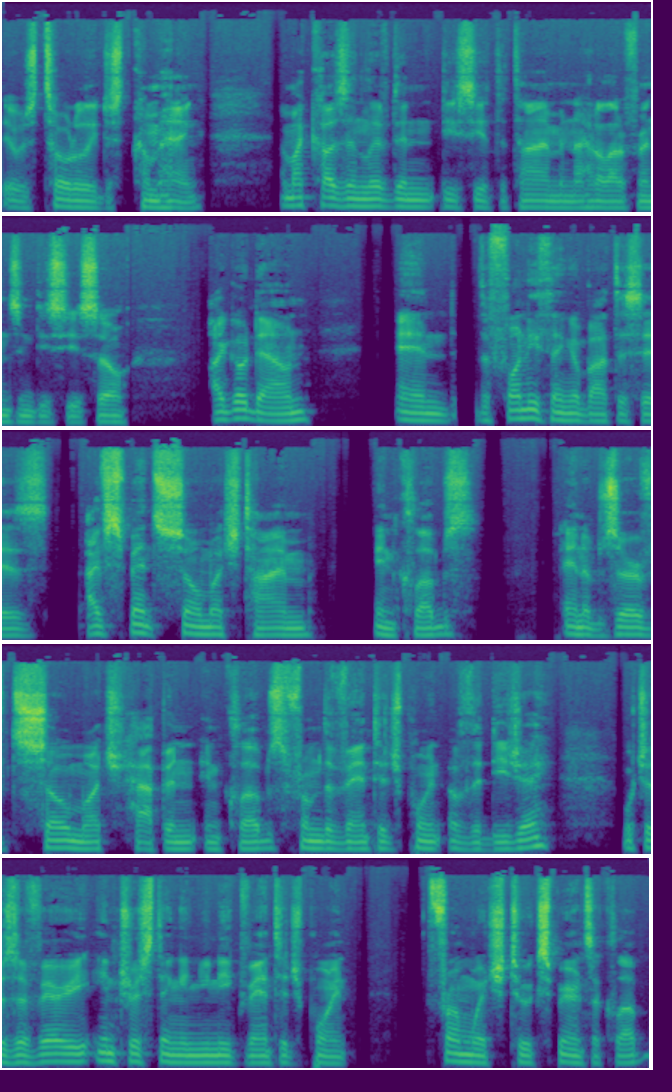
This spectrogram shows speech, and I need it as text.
it was totally just come hang. And my cousin lived in DC at the time, and I had a lot of friends in DC. So I go down. And the funny thing about this is, I've spent so much time in clubs and observed so much happen in clubs from the vantage point of the DJ, which is a very interesting and unique vantage point from which to experience a club.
